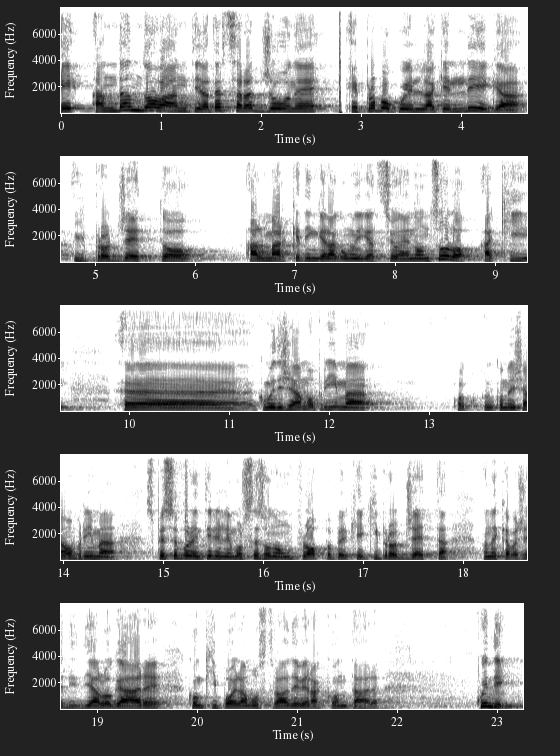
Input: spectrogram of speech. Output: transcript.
E andando avanti, la terza ragione è proprio quella che lega il progetto al marketing e alla comunicazione, non solo a chi, eh, come dicevamo prima, come diciamo prima, spesso e volentieri le mostre sono un flop perché chi progetta non è capace di dialogare con chi poi la mostra la deve raccontare. Quindi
